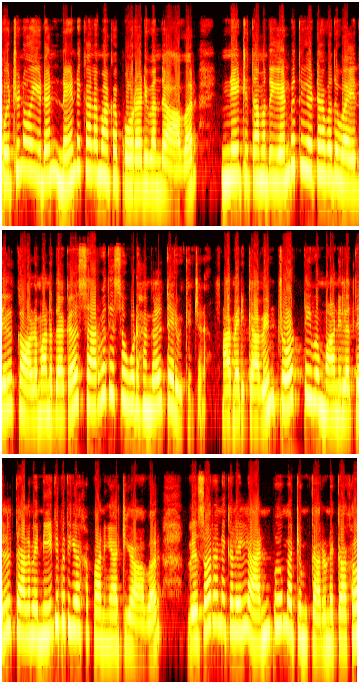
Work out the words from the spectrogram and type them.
புற்றுநோயுடன் நீண்ட காலமாக போராடி வந்த அவர் நேற்று தமது எண்பத்தி எட்டாவது வயதில் காலமானதாக சர்வதேச ஊடகங்கள் தெரிவிக்கின்றன. அமெரிக்காவின் ட்ரோட் தீவு மாநிலத்தில் தலைமை நீதிபதியாக பணியாற்றிய அவர் விசாரணைகளில் அன்பு மற்றும் கருணைக்காக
